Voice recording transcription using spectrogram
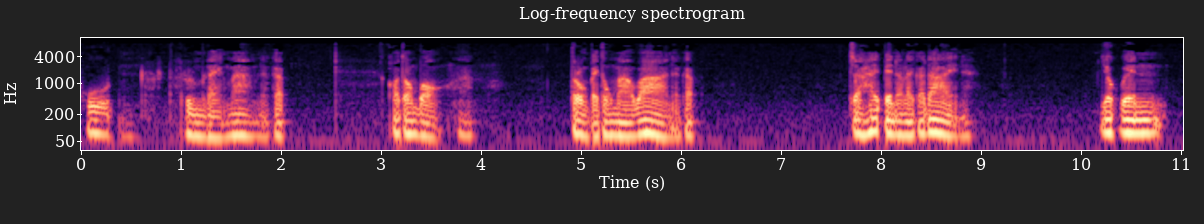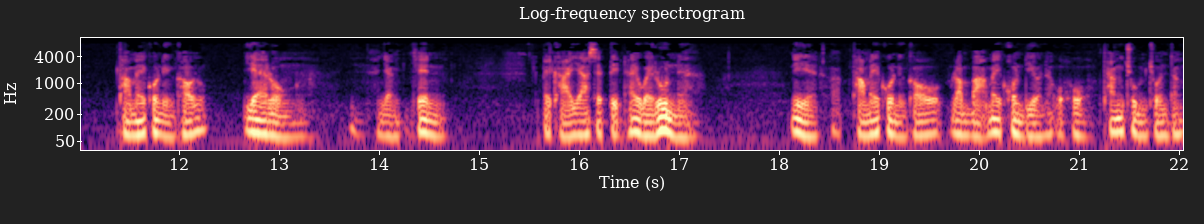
พูดรุนแรงมากนะครับ ก็ต้องบอกตรงไปตรงมาว่านะครับ จะให้เป็นอะไรก็ได้นะ ยกเว้นทำให้คนอื่นเขาแย่ลง อย่างเช่น ขายยาเสพติดให้วัยรุ่นเนี่ยนี่นะครับทำให้คนอื่นเขาลำบากไม่คนเดียวนะโอ้โหทั้งชุมชนทั้ง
